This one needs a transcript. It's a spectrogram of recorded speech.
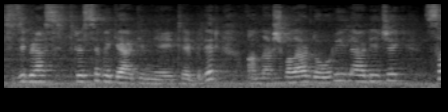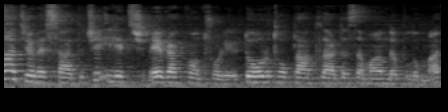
sizi biraz strese ve gerginliğe itebilir. Anlaşmalar doğru ilerleyecek. Sadece ve sadece iletişim, evrak kontrolü, doğru toplantılarda zamanında bulunmak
